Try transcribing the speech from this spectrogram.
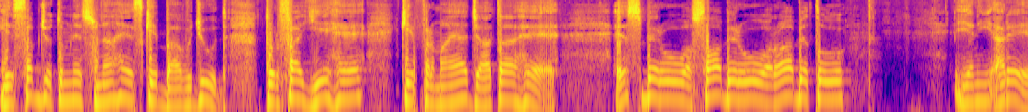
یہ سب جو تم نے سنا ہے اس کے باوجود، طرفہ یہ ہے کہ فرمایا جاتا ہے اسبرو و صابرو و یعنی ارے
